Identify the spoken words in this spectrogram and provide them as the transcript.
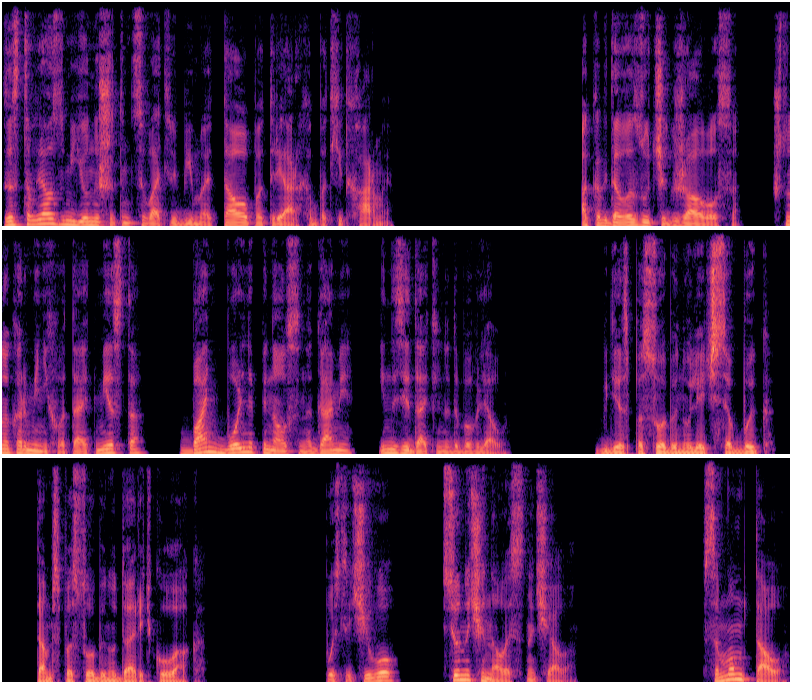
заставлял змееныша танцевать любимое Тао патриарха Бадхидхармы. А когда лазутчик жаловался, что на корме не хватает места, Бань больно пинался ногами и назидательно добавлял. Где способен улечься бык, там способен ударить кулак. После чего все начиналось сначала. В самом Тао,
